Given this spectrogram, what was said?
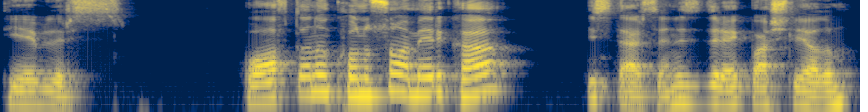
diyebiliriz. Bu haftanın konusu Amerika. İsterseniz direkt başlayalım.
